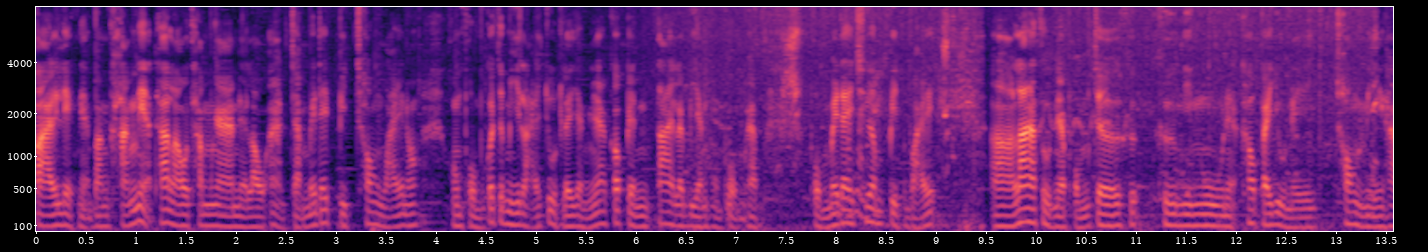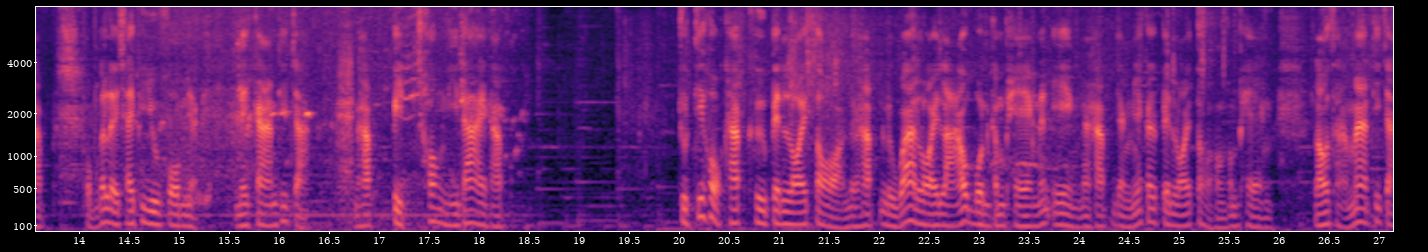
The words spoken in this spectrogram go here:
ปลายเหล็กเนี่ยบางครั้งเนี่ยถ้าเราทำงานเนี่ยเราอาจจะไม่ได้ปิดช่องไว้เนาะของผมก็จะมีหลายจุดเลยอย่างเนี้ยก็เป็นใต้ระเบียงของผมครับ ผมไม่ได้เชื่อมปิดไว้ล่าสุดเนี่ยผมเจอคือคือมีงูเนี่ยเข้าไปอยู่ในช่องนี้ครับ ผมก็เลยใช้พิยูโฟมเนี่ยในการที่จะนะครับปิดช่องนี้ได้ครับ จุดที่ 6 ครับ คือเป็นรอยต่อนะครับ หรือว่ารอยร้าวบนกำแพงนั่นเองนะครับ อย่างนี้ก็จะเป็นรอยต่อของกำแพง เราสามารถที่จะ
